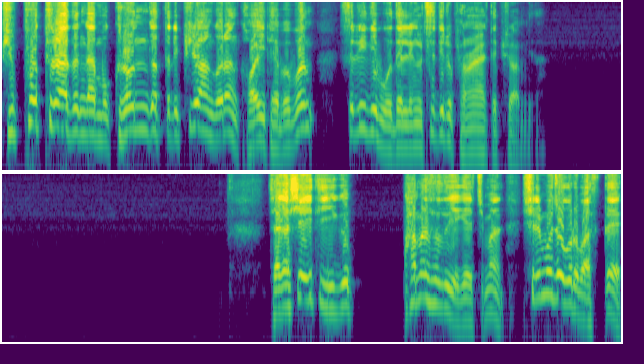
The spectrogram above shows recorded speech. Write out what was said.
뷰포트라든가 뭐 그런 것들이 필요한 거는 거의 대부분 3D 모델링을 2D로 변환할 때 필요합니다. 제가 CAT 2급 하면서도 얘기했지만 실무적으로 봤을 때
